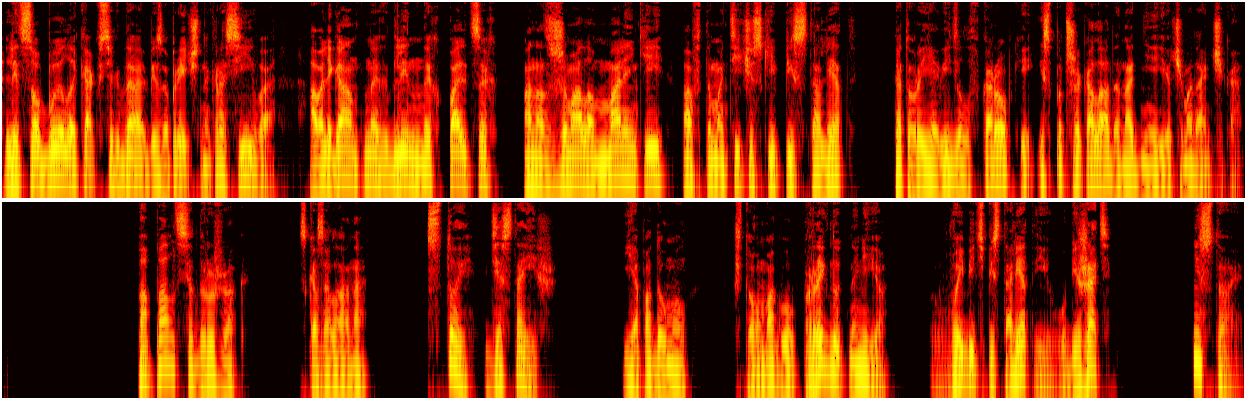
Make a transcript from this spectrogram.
лицо было, как всегда, безупречно красиво, а в элегантных длинных пальцах она сжимала маленький автоматический пистолет, который я видел в коробке из-под шоколада на дне ее чемоданчика. «Попался, дружок», — сказала она. «Стой, где стоишь». Я подумал, что могу прыгнуть на нее, выбить пистолет и убежать. Не стоит.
